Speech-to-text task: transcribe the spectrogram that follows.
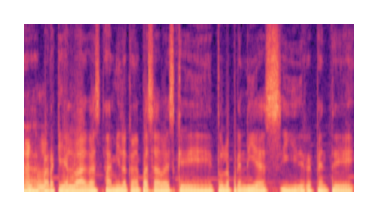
ah, para que ya lo hagas. A mí lo que me pasaba es que tú lo prendías y de repente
